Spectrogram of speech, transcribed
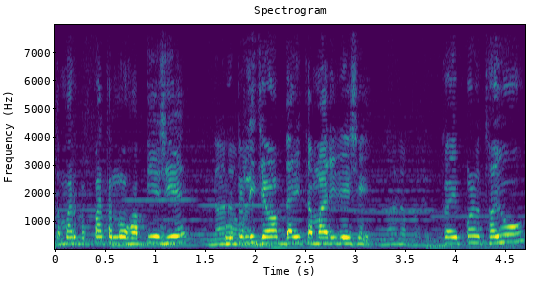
તમારા પપ્પા તમને આપીએ છીએ. ટોટલી જવાબદારી તમારી રહેશે. ના ના કંઈ પણ થયું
